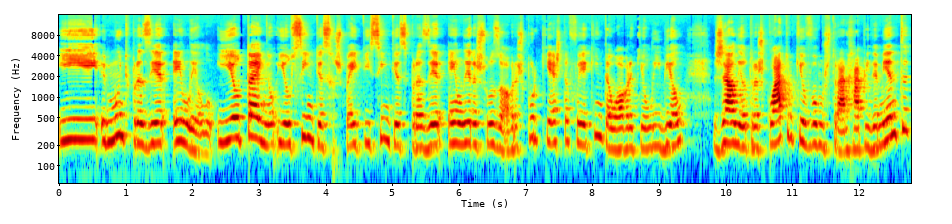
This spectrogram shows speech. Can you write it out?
e muito prazer em lê-lo. E eu tenho, e eu sinto esse respeito e sinto esse prazer em ler as suas obras, porque esta foi a quinta obra que eu li dele já li outras quatro que eu vou mostrar rapidamente uh,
